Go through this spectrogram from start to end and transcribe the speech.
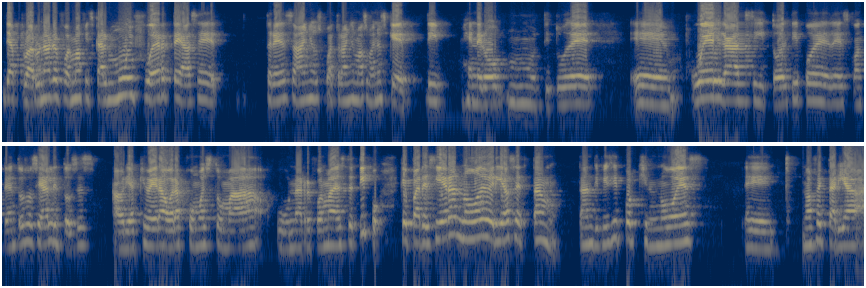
de aprobar una reforma fiscal muy fuerte hace tres años, cuatro años más o menos, que generó multitud de eh, huelgas y todo el tipo de, descontento social, entonces habría que ver ahora cómo es tomada una reforma de este tipo, que pareciera no debería ser tan, tan difícil porque no es, eh, no afectaría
